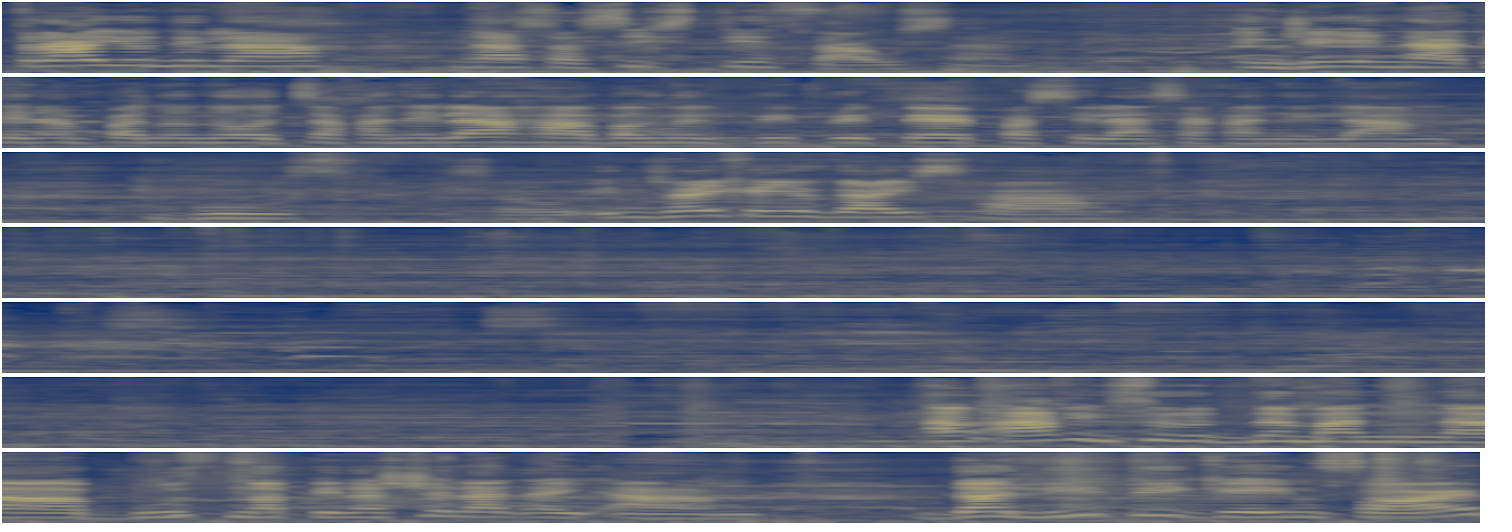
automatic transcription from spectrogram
tryo nila nasa 60,000. Enjoyin natin ang panonood sa kanila habang nagpre-prepare pa sila sa kanilang booth. So, enjoy kayo guys ha. Ang aking sunod naman na booth na pinasyalan ay ang Dalipi Game Farm.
